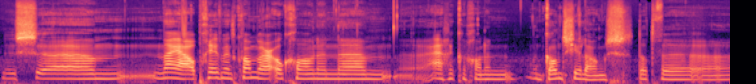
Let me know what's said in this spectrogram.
Dus ehm, nou ja, op een gegeven moment kwam daar ook gewoon een, ehm, eigenlijk gewoon een, een kansje langs. Dat we, eh,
